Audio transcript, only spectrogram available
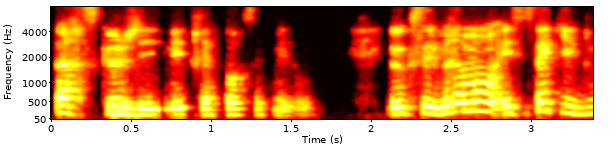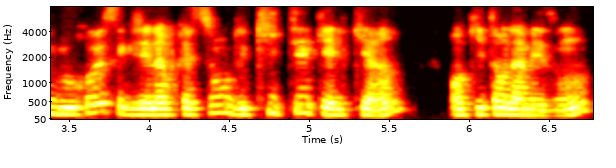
parce que j'ai aimé très fort cette maison. Donc c'est vraiment, et c'est ça qui est douloureux, c'est que j'ai l'impression de quitter quelqu'un en quittant la maison.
